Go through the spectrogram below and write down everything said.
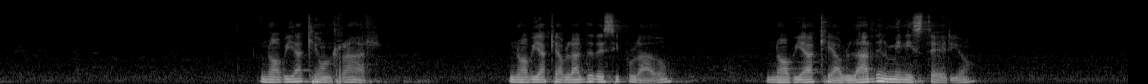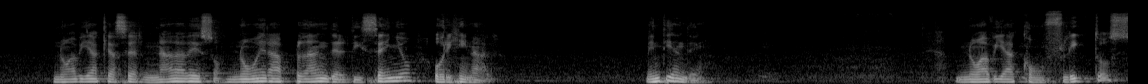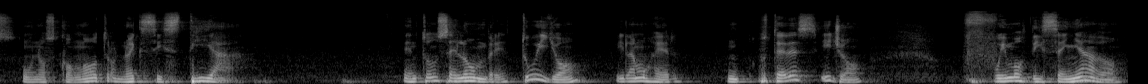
no había que honrar, no había que hablar de discipulado, no había que hablar del ministerio, no había que hacer nada de eso, no era plan del diseño original. ¿Me entienden? No había conflictos unos con otros, no existía. Entonces el hombre, tú y yo, y la mujer, ustedes y yo, fuimos diseñados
